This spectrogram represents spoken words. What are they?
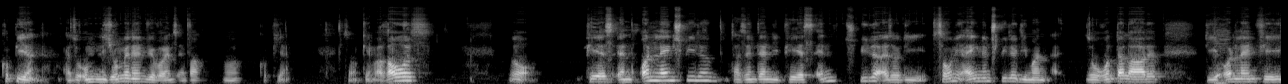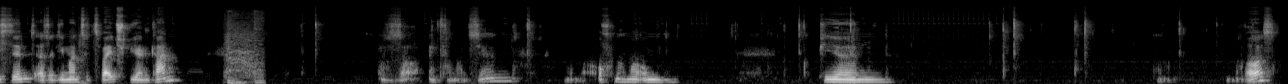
kopieren. Also um nicht umbenennen, wir wollen es einfach nur kopieren. So, gehen wir raus. So, PSN Online-Spiele, da sind dann die PSN-Spiele, also die Sony-eigenen Spiele, die man so runterladet, die online fähig sind, also die man zu zweit spielen kann. So, Informationen. Auch nochmal um kopieren. Raus.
